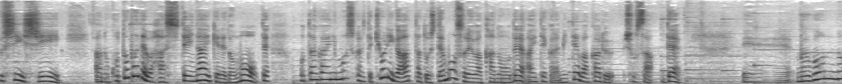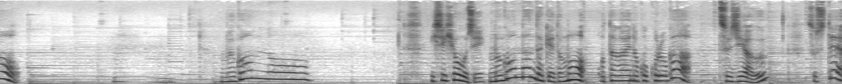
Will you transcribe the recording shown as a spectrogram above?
美しいしあの言葉では発していないけれどもでお互いにもしかして距離があったとしてもそれは可能で相手から見てわかる所作で、えー、無言の、無言の意思表示無言なんだけどもお互いの心が通じ合うそして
